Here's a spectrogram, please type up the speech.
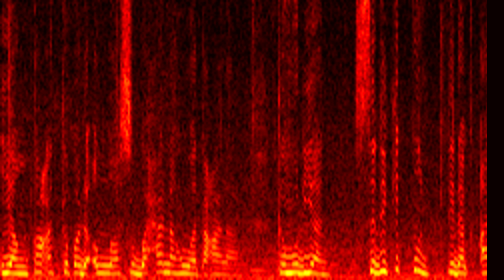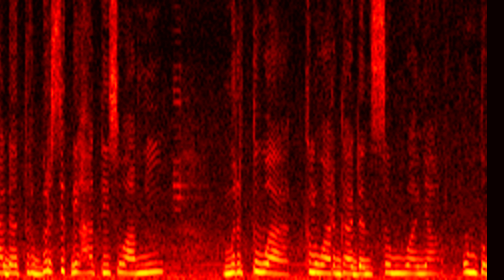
yang taat kepada Allah Subhanahu wa Ta'ala. Kemudian, sedikit pun tidak ada terbersit di hati suami, mertua, keluarga, dan semuanya untuk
